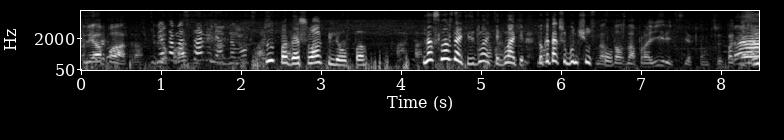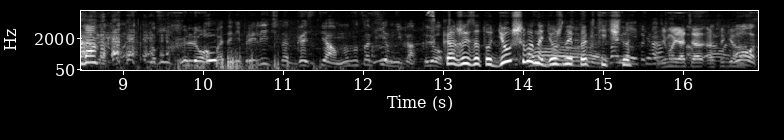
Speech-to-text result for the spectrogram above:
Клеопатра. Тебя там оставили одного, кстати. тут подошла Клёпа. Наслаждайтесь, гладьте, гладьте. Только так, чтобы он Нас чувствовал. должна проверить всех там, что Да. Ну, Клёп, это неприлично к гостям. Ну, ну совсем никак. Клёп. Скажи, зато дешево, надежно и практично. Дима, я тебя офигенно. Вот,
